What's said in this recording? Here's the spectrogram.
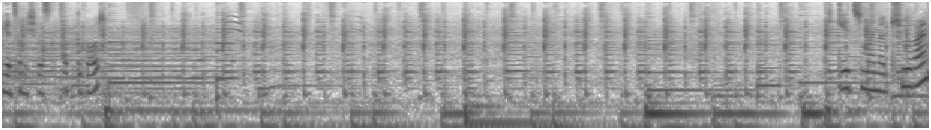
jetzt habe ich was abgebaut. Ich gehe zu meiner Tür rein.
